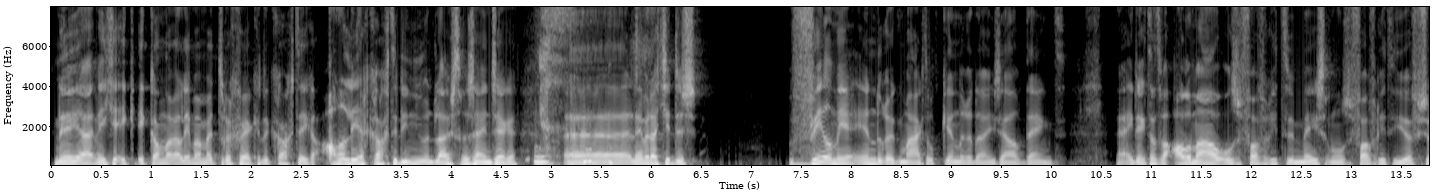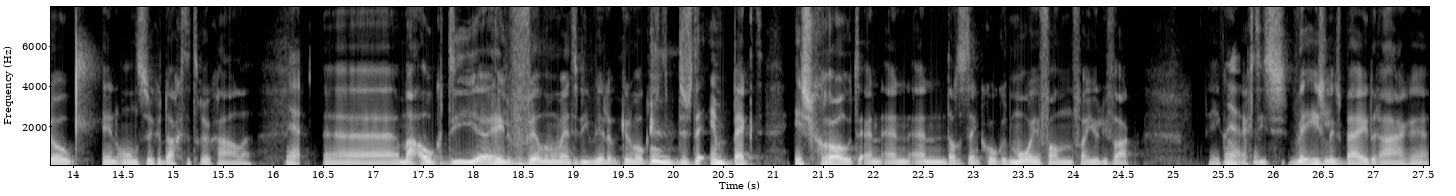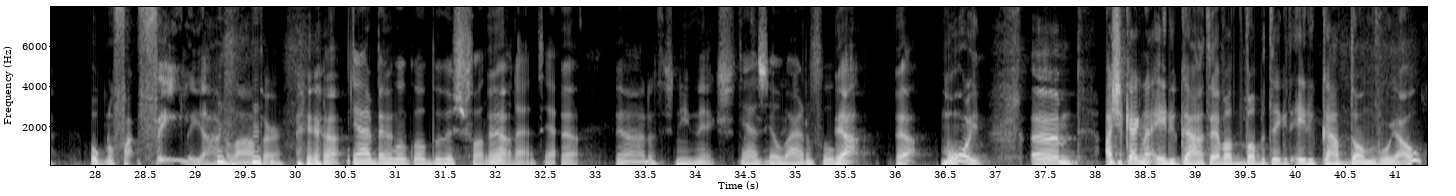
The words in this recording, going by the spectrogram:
Nee, ja, weet je, ik, ik kan daar alleen maar met terugwerkende kracht tegen alle leerkrachten die nu aan het luisteren zijn zeggen. Eh, nee, maar dat je dus veel meer indruk maakt op kinderen dan je zelf denkt. Ja, ik denk dat we allemaal onze favoriete meester en onze favoriete juf zo in onze gedachten terughalen. Ja. Eh, maar ook die eh, hele vervelende momenten die willen, kunnen we ook. Dus de impact is groot. En, en, en dat is denk ik ook het mooie van, van jullie vak. Je kan Ja. echt iets wezenlijks bijdragen. Ook nog vele jaren later. ja. Ja, daar ben ik me ook wel bewust van, Ja. inderdaad. Ja, ja, dat is niet niks. ja dat is heel waardevol. Ja, ja, mooi. Ehm, als je kijkt naar educaat, hè, wat, wat betekent educaat dan voor jou?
